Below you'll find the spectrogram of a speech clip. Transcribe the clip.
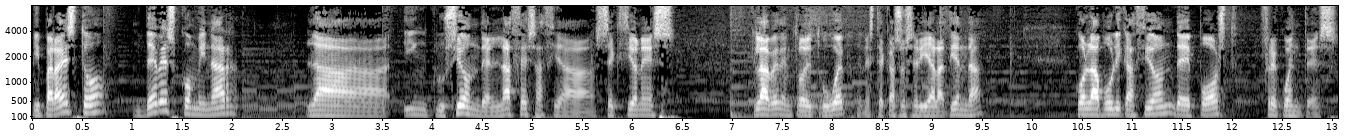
Y para esto debes combinar la inclusión de enlaces hacia secciones clave dentro de tu web, en este caso sería la tienda, con la publicación de posts frecuentes,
